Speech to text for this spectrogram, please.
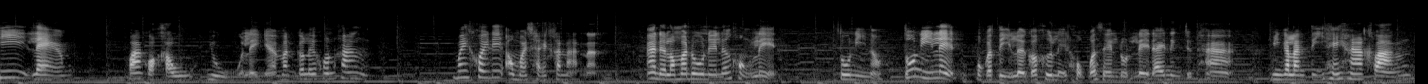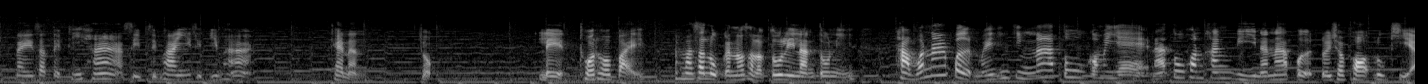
ที่แรงมากกว่าเขาอยู่อะไรเงี้ยมันก็เลยค่อนข้างไม่ค่อยได้เอามาใช้ขนาดนั้น อะเดี๋ยวเรามาดูในเรื่องของเลทตู้นี้เนาะตู้นี้เลทปกติเลยก็คือเลท6%หลุดเลทได้1.5มีการันตีให้5ครั้งในสเต็ปที่5 10 15 20 25แค่นั้นจบเลททั่วๆไป มาสรุปกันเนาะสำหรับตู้รีลันตู้นี้ ถามว่าหน้าเปิดไหมจริง ๆ หน้าตู้ก็ไม่แย่ หน้าตู้ค่อนข้างดีนะหน้าเปิดโดยเฉพาะลูเคีย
